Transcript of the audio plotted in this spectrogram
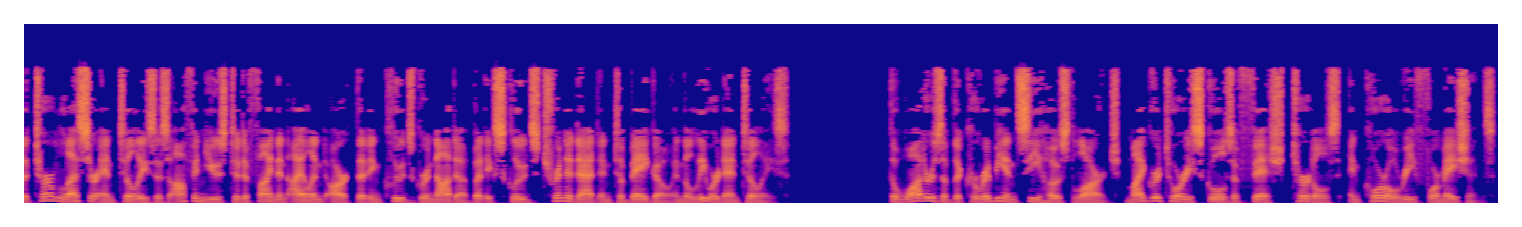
The term Lesser Antilles is often used to define an island arc that includes Grenada but excludes Trinidad and Tobago and the Leeward Antilles. The waters of the Caribbean Sea host large, migratory schools of fish, turtles, and coral reef formations.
